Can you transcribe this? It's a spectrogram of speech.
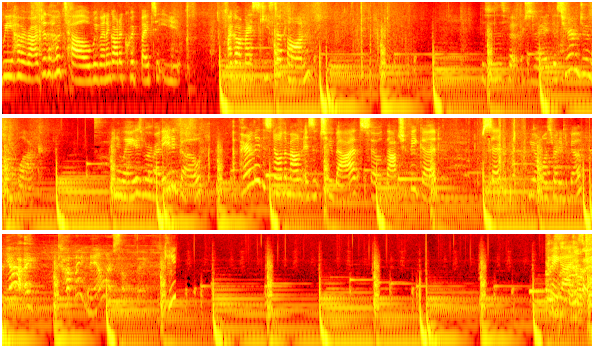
we have arrived at the hotel. We went and got a quick bite to eat. I got my ski stuff on. This is his fit for today. This year I'm doing all black. Anyways, we're ready to go. Apparently the snow on the mountain isn't too bad, so that should be good. Sid, you almost ready to go? Yeah, I cut my nail or something. Okay guys, we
